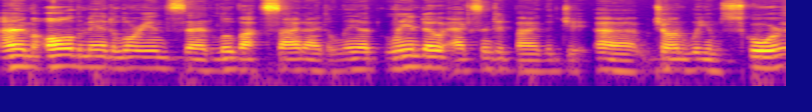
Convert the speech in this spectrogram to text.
I'm all the Mandalorian said Lobot side eye to Lando, accented by the J- uh, John Williams score.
